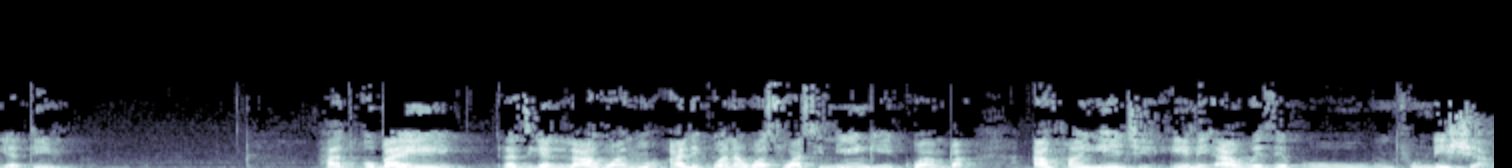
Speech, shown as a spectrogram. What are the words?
yatim. Hat ubai raziallahu anhu alikuwa na wasiwasi nyingi kwamba afanyeje ili aweze kumfundisha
